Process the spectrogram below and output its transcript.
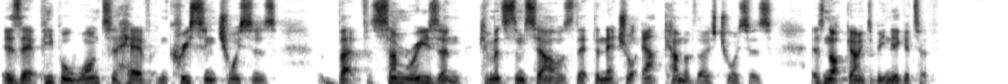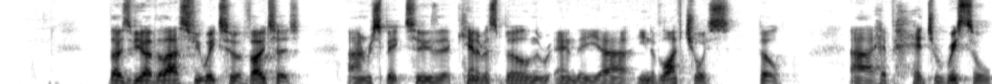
is that people want to have increasing choices, but for some reason convince themselves that the natural outcome of those choices is not going to be negative. Those of you over the last few weeks who have voted uh, in respect to the cannabis bill and the, and the uh, end of life choice bill uh, have had to wrestle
